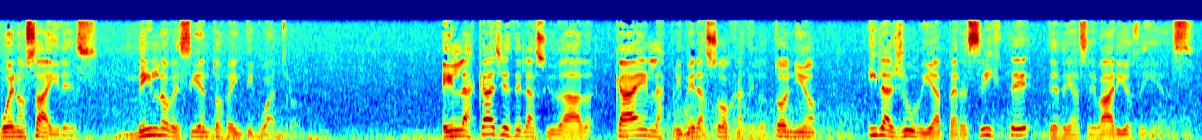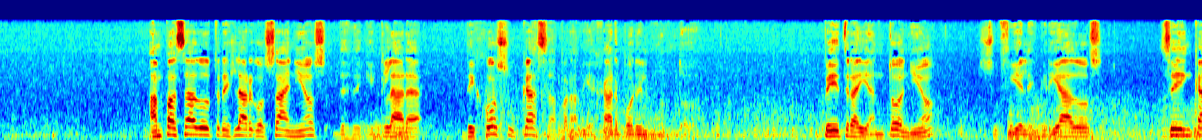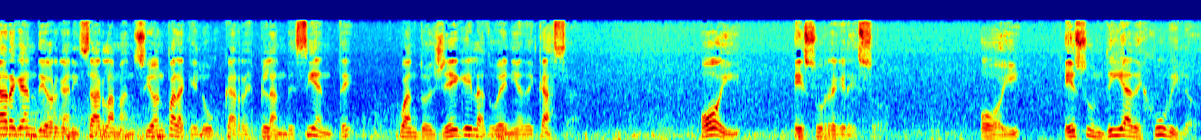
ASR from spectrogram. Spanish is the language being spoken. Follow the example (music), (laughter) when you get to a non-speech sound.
Buenos Aires, 1924. En las calles de la ciudad caen las primeras hojas del otoño y la lluvia persiste desde hace varios días. Han pasado tres largos años desde que Clara dejó su casa para viajar por el mundo. Petra y Antonio, sus fieles criados, se encargan de organizar la mansión para que luzca resplandeciente cuando llegue la dueña de casa. Hoy es su regreso. Hoy es un día de júbilo.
